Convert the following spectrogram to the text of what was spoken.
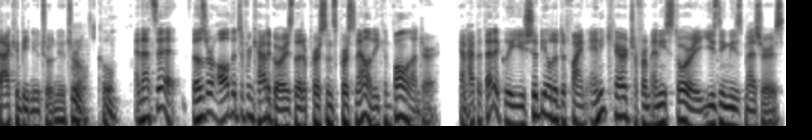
That could be neutral neutral. Hmm. Cool. And that's it. Those are all the different categories that a person's personality can fall under. And hypothetically, you should be able to define any character from any story using these measures.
